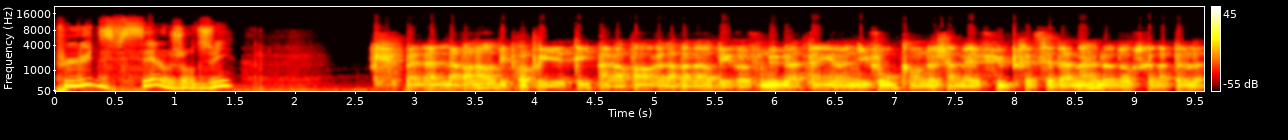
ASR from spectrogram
plus difficile aujourd'hui? Ben, la, valeur des propriétés par rapport à la valeur des revenus atteint un niveau qu'on n'a jamais vu précédemment. donc, ce qu'on appelle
